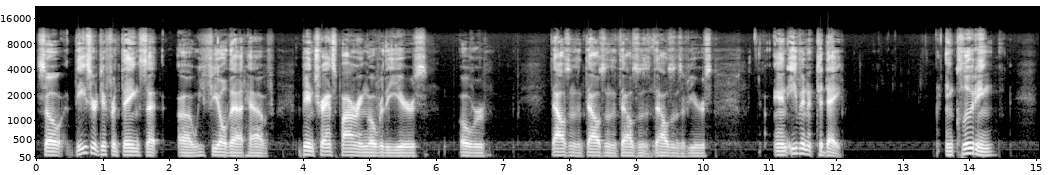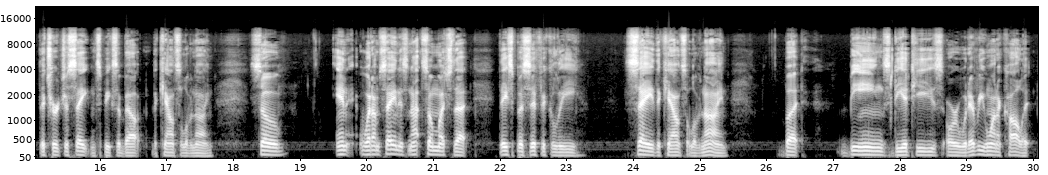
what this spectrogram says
So these are different things that uh, we feel that have been transpiring over the years, over thousands and thousands and thousands and thousands of years, and even today, including the Church of Satan speaks about the Council of Nine. So, and what I'm saying is not so much that they specifically say the Council of Nine, but beings, deities, or whatever you want to call it,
